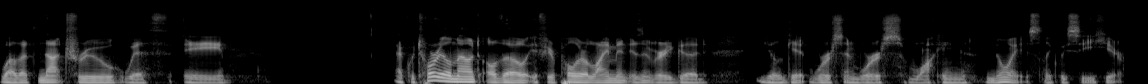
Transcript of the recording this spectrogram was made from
Well, that's not true with a equatorial mount, although if your polar alignment isn't very good, you'll get worse and worse walking noise like we see here.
